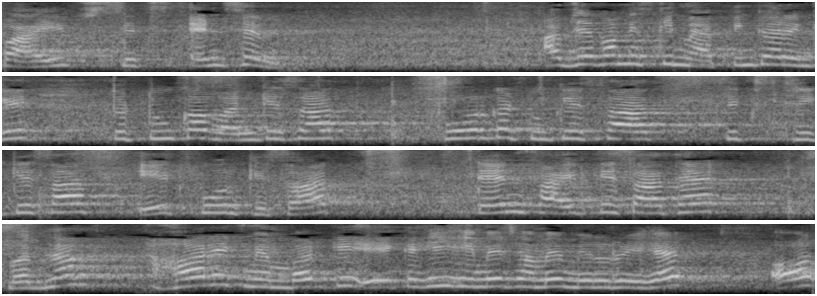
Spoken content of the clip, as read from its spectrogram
five six and seven अब जब हम इसकी मैपिंग करेंगे तो टू का वन के साथ फोर का टू के साथ सिक्स थ्री के साथ एट फोर के साथ टेन फाइव के साथ है। मतलब हर एक मेंबर की एक ही इमेज हमें मिल रही है और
